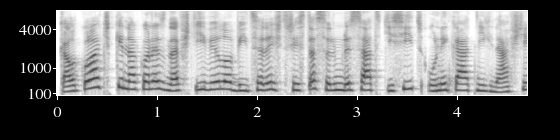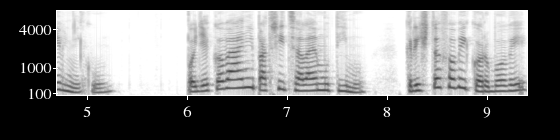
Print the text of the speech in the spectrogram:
Kalkulačky nakonec navštívilo více než 370 tisíc unikátních návštěvníků. Poděkování patří celému týmu. Krištofovi Korbovi,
